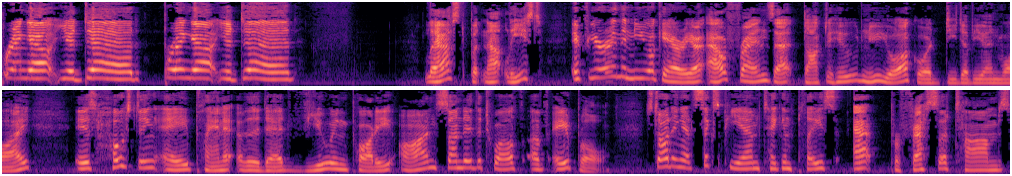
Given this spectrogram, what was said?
Bring out your dead! Bring out your dead! Last but not least, if you're in the New York area, our friends at Doctor Who New York or DWNY is hosting a Planet of the Dead viewing party on Sunday, the 12th of April, starting at 6 p.m., taking place at Professor Thom's,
